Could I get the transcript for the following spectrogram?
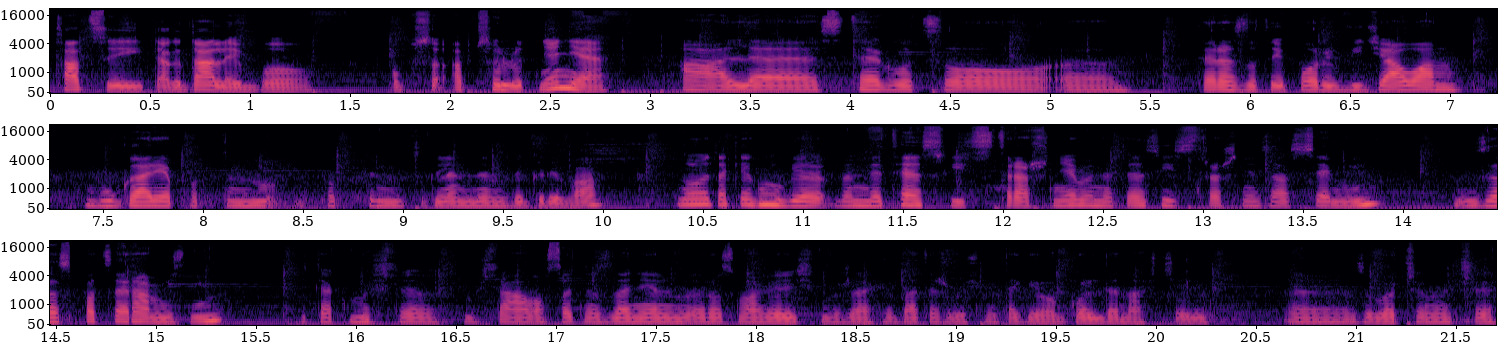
tacy i tak dalej, bo abso- absolutnie nie, ale z tego co e, teraz do tej pory widziałam, Bułgaria pod tym, pod tym względem wygrywa. No tak jak mówię, będę tęsknić strasznie, będę tęsknić strasznie za Semim, za spacerami z nim. I tak myślę, myślałam ostatnio z Danielem, rozmawialiśmy, że chyba też byśmy takiego Goldena chcieli. E, Zobaczymy, czy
